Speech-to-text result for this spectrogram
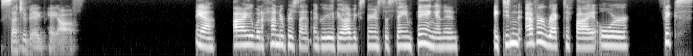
such a big payoff yeah I would 100% agree with you. I've experienced the same thing and then it didn't ever rectify or fix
